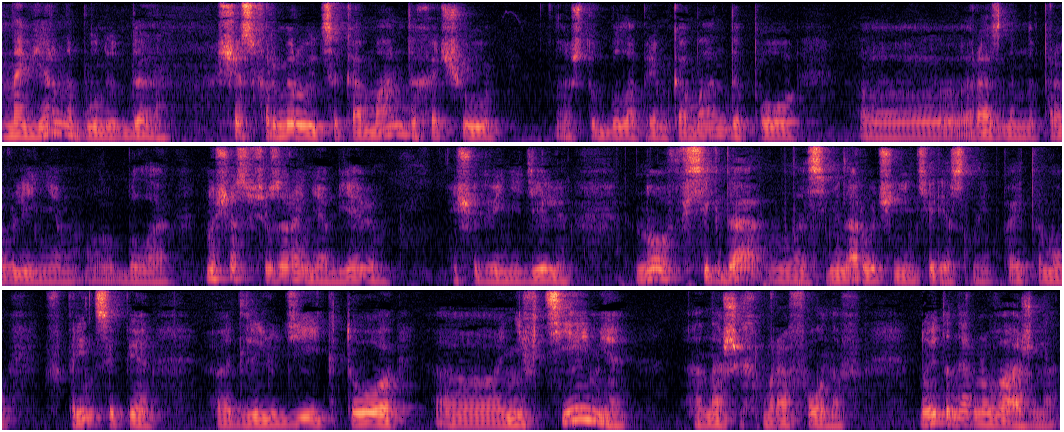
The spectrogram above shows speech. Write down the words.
Наверное, будут, да. Сейчас формируется команда. Хочу, чтобы была прям команда по разным направлениям была. Ну, сейчас все заранее объявим. Еще две недели. Но всегда семинары очень интересные. Поэтому, в принципе, э, для людей, кто э, не в теме наших марафонов, ну, это, наверное, важно.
